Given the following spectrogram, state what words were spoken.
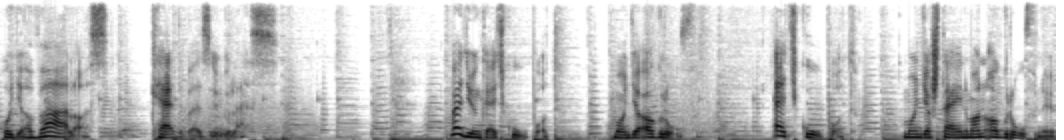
hogy a válasz kedvező lesz. Vegyünk egy kúpot, mondja a gróf. Egy kúpot, mondja Steinman a grófnő.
